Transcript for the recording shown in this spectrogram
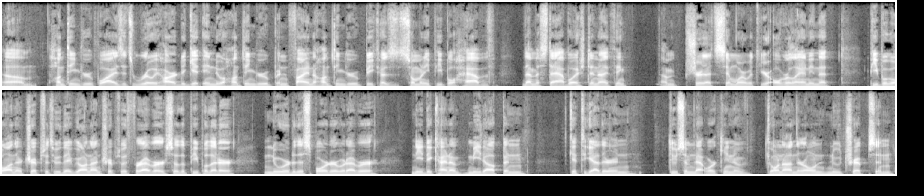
um, hunting group wise, it's really hard to get into a hunting group and find a hunting group because so many people have them established. And I think I'm sure that's similar with your overlanding that people go on their trips with who they've gone on trips with forever. So the people that are newer to the sport or whatever need to kind of meet up and get together and do some networking of going on their own new trips and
